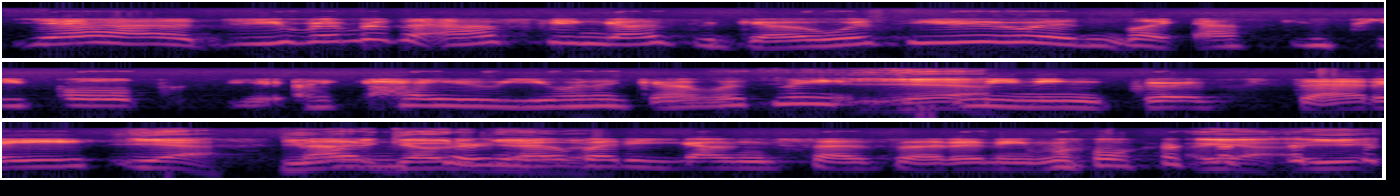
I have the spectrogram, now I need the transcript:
Yeah. Do you remember the asking guys to go with you and like asking people, like, "Hey, you want to go with me?" Yeah. Meaning go steady. Yeah, you want to I'm go sure together. nobody young says that anymore. yeah, you,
